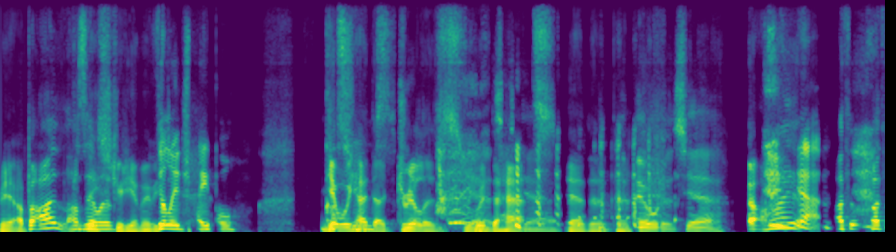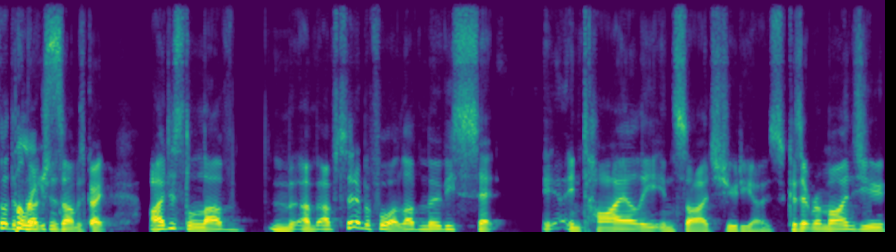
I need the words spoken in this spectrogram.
Yeah, but I love these studio movies. Village people. Yeah, we had the costumes. drillers with the hats. Yeah, the, the Builders, yeah. I, Yeah. I thought I thought the production design was great. I just love. m- I've I've said it before. I love movies set entirely inside studios because it reminds you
